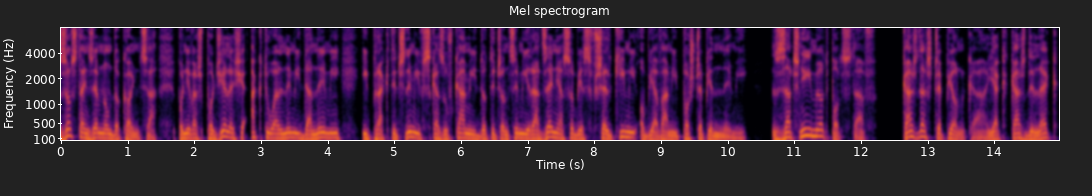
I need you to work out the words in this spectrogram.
Zostań ze mną do końca, ponieważ podzielę się aktualnymi danymi i praktycznymi wskazówkami dotyczącymi radzenia sobie z wszelkimi objawami poszczepiennymi. Zacznijmy od podstaw. Każda szczepionka, jak każdy lek,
